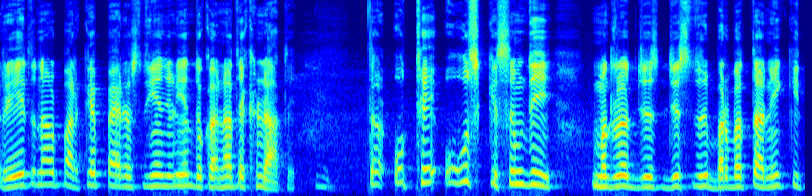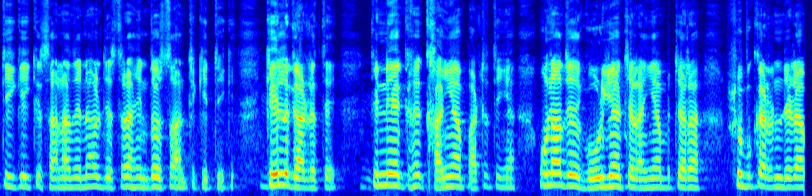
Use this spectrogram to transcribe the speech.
ਰੇਤ ਨਾਲ ਭਰ ਕੇ ਪੈਰਿਸ ਦੀਆਂ ਜਿਹੜੀਆਂ ਦੁਕਾਨਾਂ ਤੇ ਖੰਡਾਤੇ ਤਾਂ ਉੱਥੇ ਉਸ ਕਿਸਮ ਦੀ ਮਤਲਬ ਜਿਸ ਜਿਸ ਦੀ ਬਰਬਰਤਾ ਨਹੀਂ ਕੀਤੀ ਗਈ ਕਿਸਾਨਾਂ ਦੇ ਨਾਲ, ਜਿਸ ਤਰ੍ਹਾਂ ਹਿੰਦੁਸਤਾਨ 'ਚ ਕੀਤੀ ਗਈ। ਕਿੱਲ ਗੱਡ ਤੇ ਕਿੰਨੀਆਂ ਕੁ ਖਾਈਆਂ ਪੱਟਤੀਆਂ ਉਹਨਾਂ ਦੇ ਗੋਲੀਆਂ ਚਲਾਈਆਂ, ਵਿਚਾਰਾ ਸ਼ੁਭਕਰਨ ਜਿਹੜਾ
